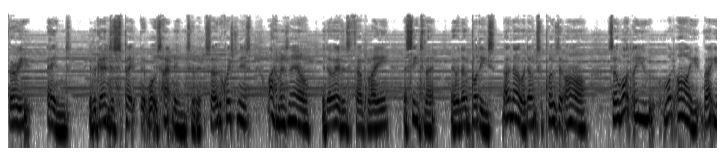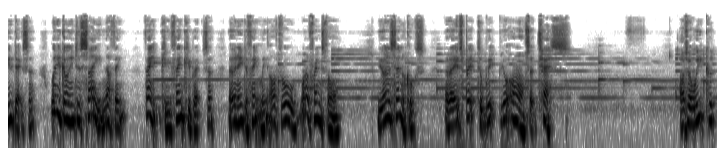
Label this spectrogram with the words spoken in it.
very end, it began to suspect that what was happening to it. So the question is, what happens now? There's no evidence of foul play. I've seen to that. There are no bodies. No, no, I don't suppose there are. So what are you, what are you, about you, Dexter? What are you going to say? Nothing. Thank you, thank you, Dexter. No need to thank me. After all, what are friends for? You understand, of course that I expect to whip your ass at chess. After a week could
